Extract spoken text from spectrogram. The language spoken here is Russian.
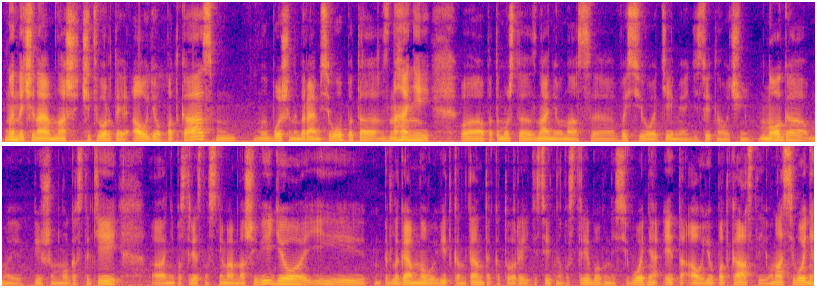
Мы начинаем наш четвертый аудиоподкаст. Мы больше набираемся опыта, знаний, э, потому что знаний у нас э, в SEO теме действительно очень много. Мы пишем много статей, э, непосредственно снимаем наши видео и предлагаем новый вид контента, который действительно востребован сегодня. Это аудиоподкасты. И у нас сегодня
